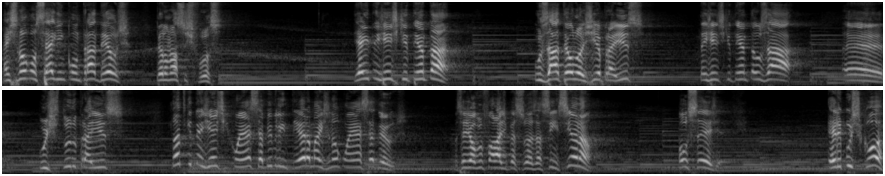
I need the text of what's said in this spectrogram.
A gente não consegue encontrar Deus pelo nosso esforço. E aí tem gente que tenta usar a teologia para isso, tem gente que tenta usar é, o estudo para isso. Tanto que tem gente que conhece a Bíblia inteira, mas não conhece a Deus. Você já ouviu falar de pessoas assim? Sim ou não? Ou seja, ele buscou,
